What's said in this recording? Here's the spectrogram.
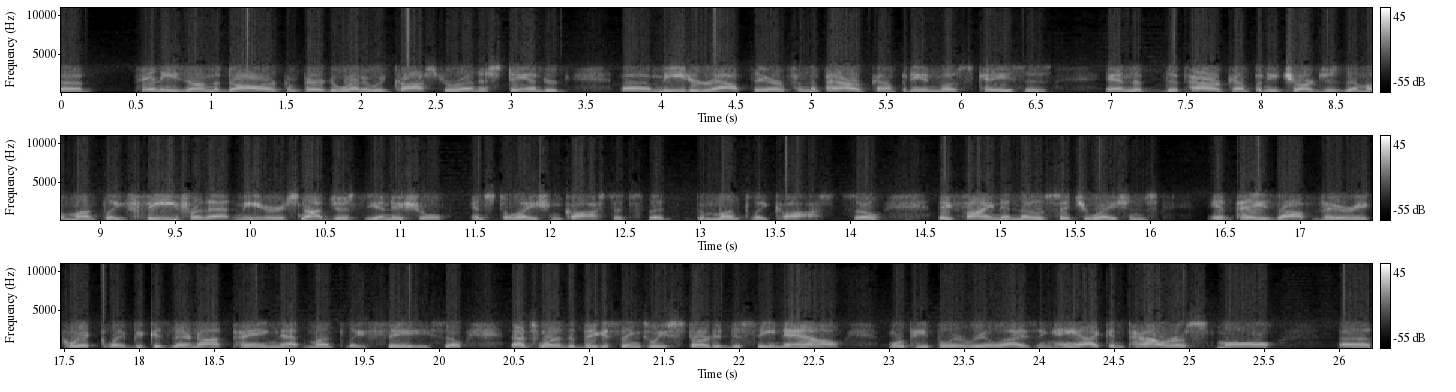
uh, pennies on the dollar compared to what it would cost to run a standard uh, meter out there from the power company in most cases and the, the power company charges them a monthly fee for that meter. It's not just the initial installation cost, it's the, the monthly cost. So they find in those situations it pays off very quickly because they're not paying that monthly fee. So that's one of the biggest things we've started to see now. More people are realizing, hey, I can power a small uh,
